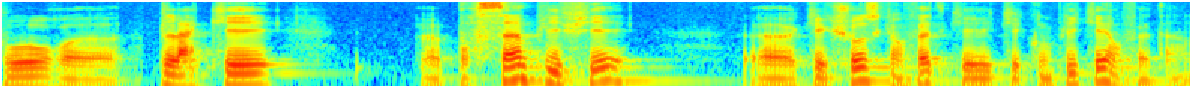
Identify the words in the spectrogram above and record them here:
pour euh, plaquer, euh, pour simplifier euh, quelque chose qui, est compliqué en fait. Hein.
